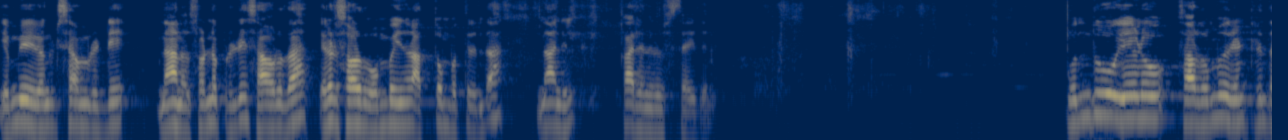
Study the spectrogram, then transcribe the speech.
M A. Venkataswamy Reddy ನಾನು ರೆಡ್ಡಿ ಸಾವಿರದ ಎರಡು ಸಾವಿರದ ಒಂಬೈನೂರ ಹತ್ತೊಂಬತ್ತರಿಂದ ನಾನಿಲ್ಲಿ ಕಾರ್ಯನಿರ್ವಹಿಸ್ತಾ ಇದ್ದೇನೆ. ಒಂದು ಏಳು ಸಾವಿರದ ಒಂಬೈನೂರ ಎಂಟರಿಂದ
